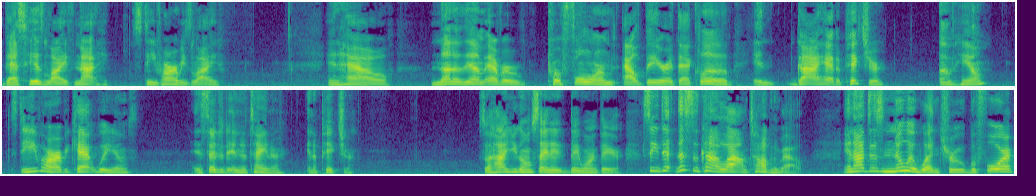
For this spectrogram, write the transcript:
That's his life, not Steve Harvey's life. And how none of them ever performed out there at that club. And Guy had a picture of him, Steve Harvey, Katt Williams, and Cedric the Entertainer in a picture. So how you gonna say they, they weren't there? See, th- this is the kind of lie I'm talking about. And I just knew it wasn't true before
